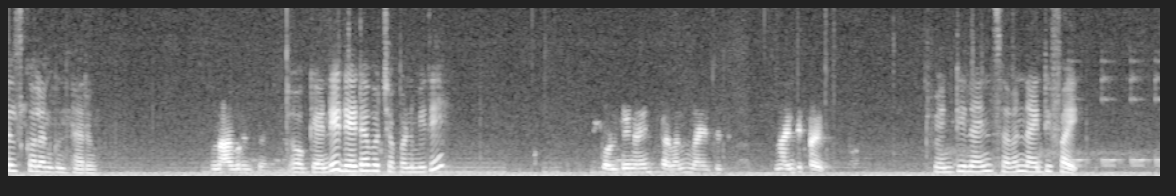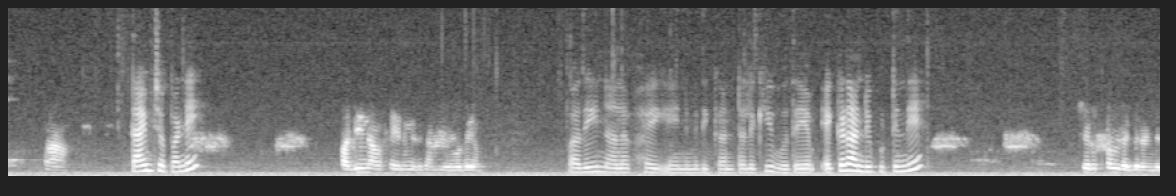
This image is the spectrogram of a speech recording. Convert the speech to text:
తెలుసుకోవాలనుకుంటున్నారు? నా గురించి. ఓకే అండి డేట్ ఆఫ్ బర్త్ చెప్పండి మీది? Twenty nine seven ninety ninety five. Twenty nine seven ninety five. Time చెప్పండి. పది నలభై ఎనిమిది గంటలు ఉదయం. పది నలభై ఎనిమిది గంటలకి ఉదయం. ఎక్కడ అండి పుట్టింది చిరుపల్ దగ్గర అండి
